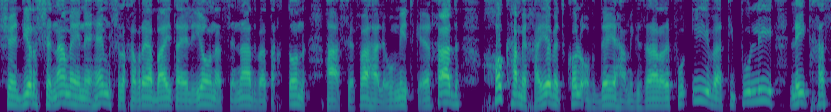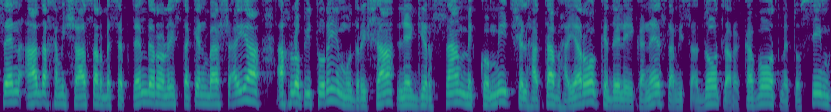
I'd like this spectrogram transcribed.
שהדיר שינה מעיניהם של חברי הבית העליון, הסנאט והתחתון, האספה הלאומית כאחד, חוק המחייב את כל עובדי המגזר הרפואי והטיפולי להתחסן עד ה-15 בספטמבר או להסתכן בהשעיה, אך לא פיטורים ודרישה לגרסה מקומית של התו הירוק כדי להיכנס למסעדות, לרכבות, מטוסים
